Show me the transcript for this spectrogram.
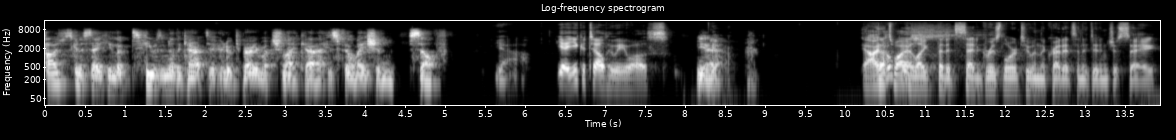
I was just going to say he looked. He was another character who looked very much like uh, his filmation self. Yeah. Yeah, you could tell who he was. Yeah. yeah. Yeah, I That's why we I like that it said Grizzlor too in the credits and it didn't just say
